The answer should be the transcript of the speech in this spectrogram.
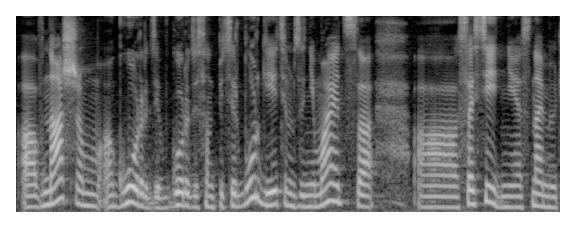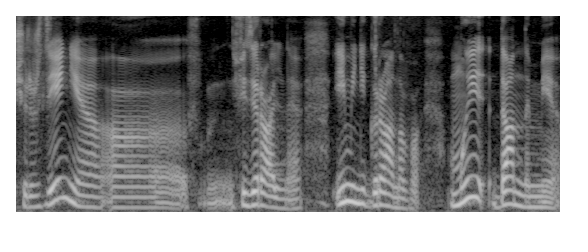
А в нашем городе, в городе Санкт-Петербурге, этим занимается а, соседнее с нами учреждение а, федеральное имени Гранова. Мы данными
